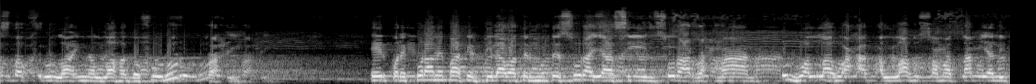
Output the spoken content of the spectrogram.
আস্তাগফিরুল্লাহ, ইন্নাল্লাহ গফুরুর রাহিম। এরপরে কোরআনে পাকের তিলাওয়াতের মধ্যে সুরা ইয়াসিন, সুরা রহমান আহাদ, আল্লাহু সামাদ, লাম ইয়ালিদ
